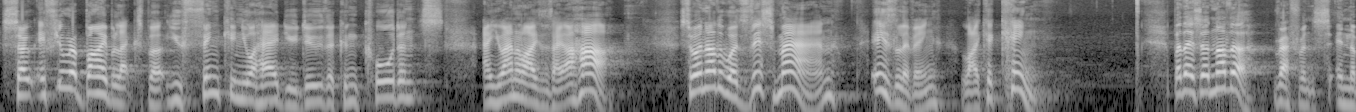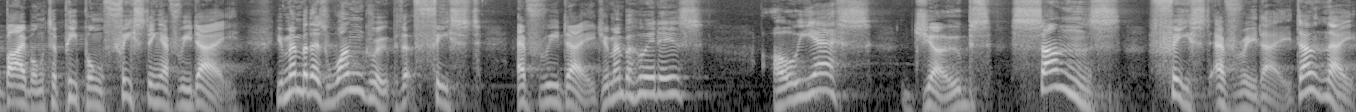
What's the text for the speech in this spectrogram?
So if you're a Bible expert, you think in your head, you do the concordance, and you analyze and say, aha. So, in other words, this man is living like a king. But there's another reference in the Bible to people feasting every day. You remember there's one group that feast every day. Do you remember who it is? Oh, yes, Job's sons feast every day, don't they?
